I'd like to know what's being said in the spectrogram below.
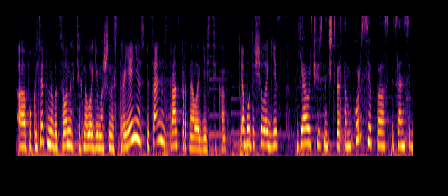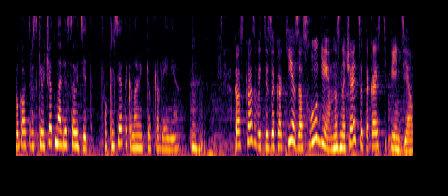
а, факультет инновационных технологий машиностроения, специальность транспортная логистика. Я будущий логист. Я учусь на четвертом курсе по специальности бухгалтерский учет анализ аудит, факультет экономики и управления. Рассказывайте, за какие заслуги назначается такая стипендия.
